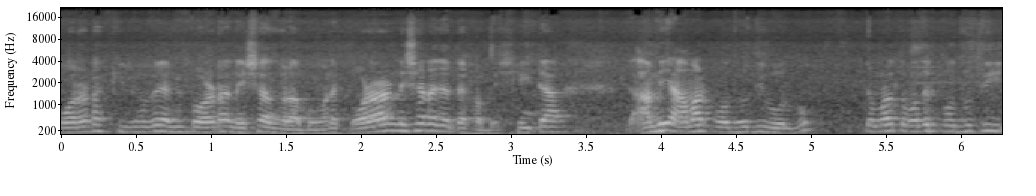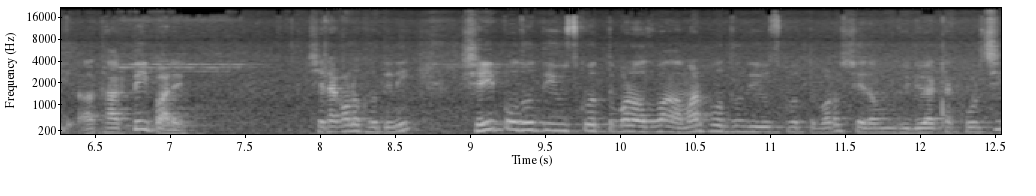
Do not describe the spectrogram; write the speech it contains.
পড়াটা কীভাবে আমি পড়াটা নেশা ধরাবো? মানে পড়ার নেশাটা যাতে হবে, সেইটা আমি আমার পদ্ধতি বলব, তোমরা তোমাদের পদ্ধতি থাকতেই পারে। সেটা কোনো ক্ষতি নেই। সেই পদ্ধতি ইউজ করতে পারো অথবা আমার পদ্ধতি ইউজ করতে পারো, সেরকম ভিডিও একটা করছি।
